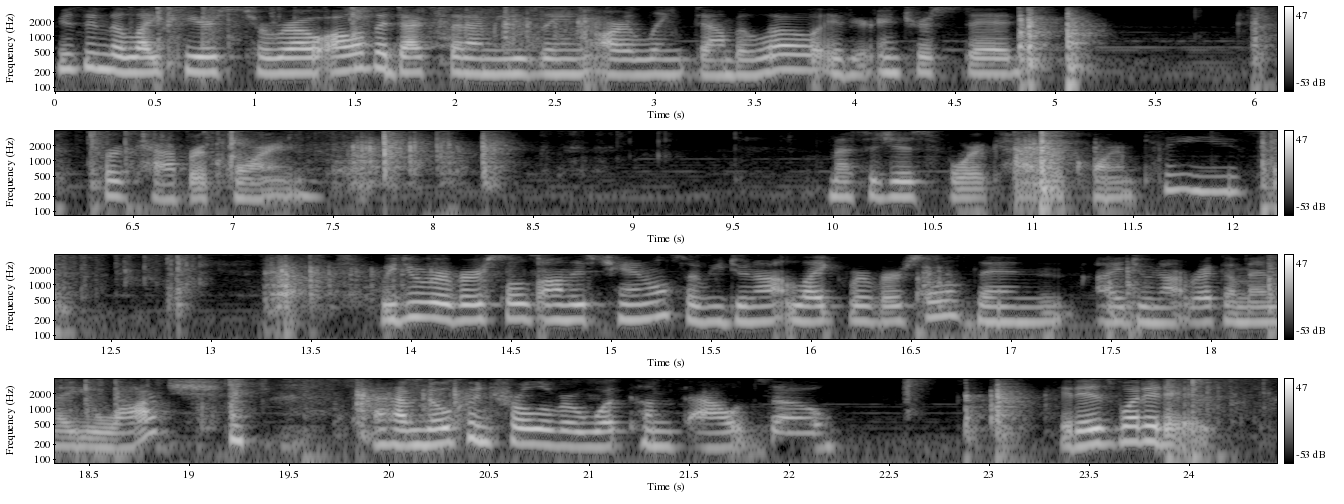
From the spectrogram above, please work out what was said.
Using the Light Seers Tarot. All of the decks that I'm using are linked down below if you're interested for Capricorn. Messages for Capricorn, please. We do reversals on this channel, so if you do not like reversals, then I do not recommend that you watch. I have no control over what comes out, so it is what it is.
